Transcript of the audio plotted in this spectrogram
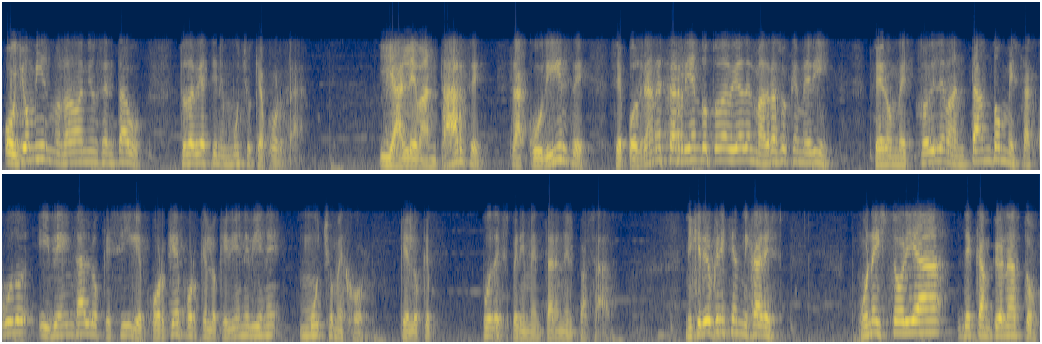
o yo mismo no daba ni un centavo, todavía tiene mucho que aportar y a levantarse, sacudirse. Se podrán estar riendo todavía del madrazo que me di, pero me estoy levantando, me sacudo y venga lo que sigue. ¿Por qué? Porque lo que viene viene mucho mejor que lo que pude experimentar en el pasado. Mi querido Cristian Mijares, una historia de campeonato,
